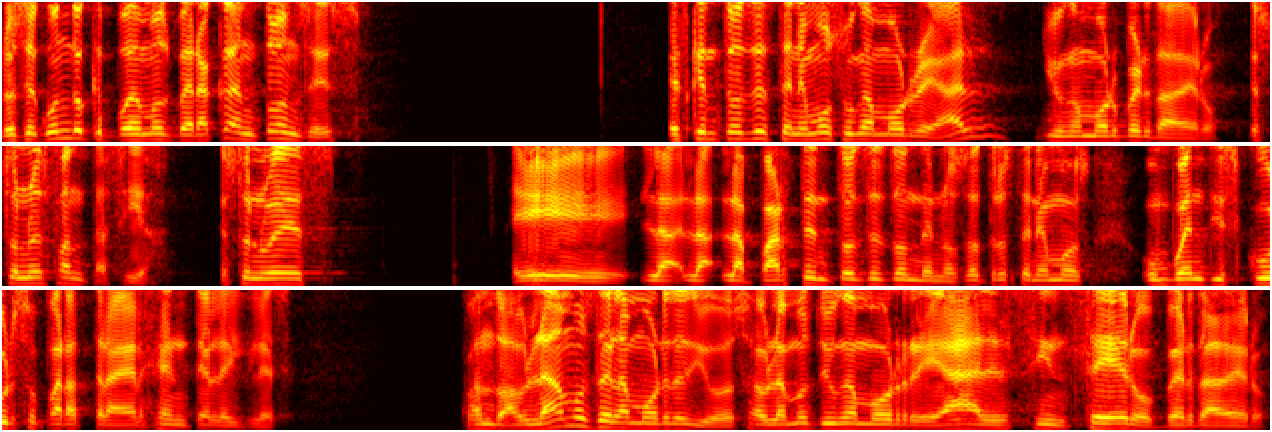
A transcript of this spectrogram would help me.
Lo segundo que podemos ver acá entonces es que entonces tenemos un amor real y un amor verdadero. Esto no es fantasía, esto no es eh, la, parte entonces donde nosotros tenemos un buen discurso para traer gente a la iglesia. Cuando hablamos del amor de Dios, hablamos de un amor real, sincero, verdadero.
